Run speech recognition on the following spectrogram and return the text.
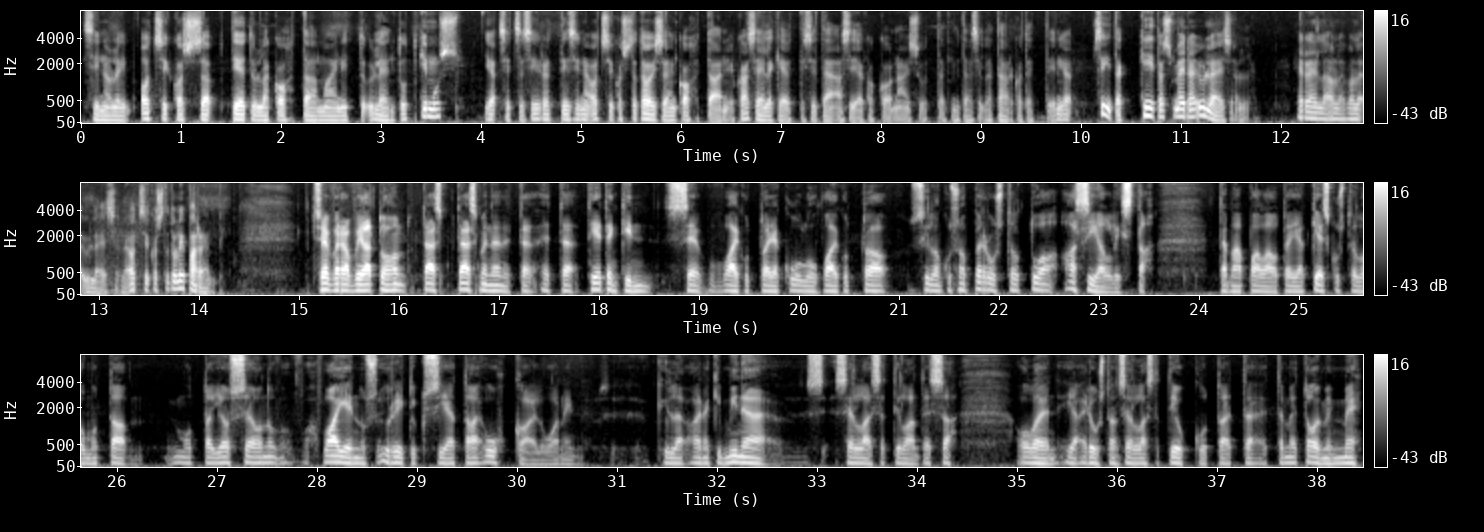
siinä oli otsikossa tietyllä kohtaa mainittu Ylen tutkimus, ja sitten se siirrettiin siinä otsikossa toiseen kohtaan, joka selkeytti sitä asiakokonaisuutta, että mitä sillä tarkoitettiin. Ja siitä kiitos meidän yleisölle, hereillä olevalle yleisölle. Otsikosta tuli parempi. Sen verran vielä tuohon täs, täsmennän, että, että tietenkin se vaikuttaa ja kuuluu vaikuttaa silloin, kun se on perusteltua asiallista tämä palaute ja keskustelu, mutta, mutta jos se on vajennusyrityksiä tai uhkailua, niin kyllä ainakin minä sellaisessa tilanteessa olen ja edustan sellaista tiukkuutta, että, että me toimimme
